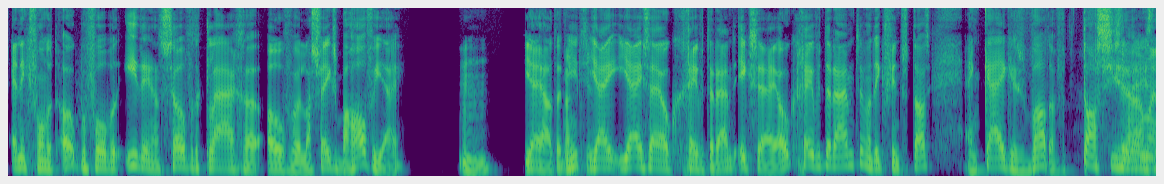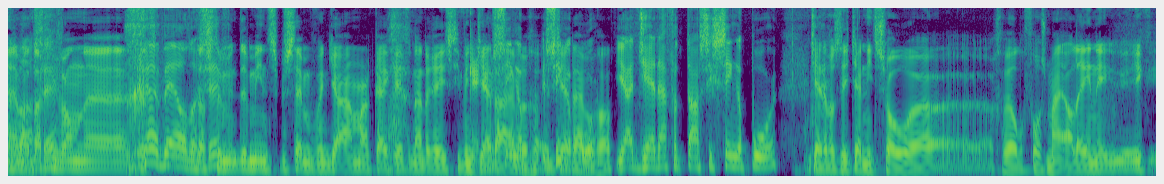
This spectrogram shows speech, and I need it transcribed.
En ik vond het ook bijvoorbeeld, iedereen had zoveel te klagen over Las Vegas, behalve jij. Mhm. Jij had het Dank niet. je. Jij, jij zei ook, geef het de ruimte. Ik zei ook, geef het de ruimte, want ik vind het fantastisch. En kijk eens, wat een fantastische Ja, race maar dat wat dacht je van... eh, dat is- Geweldig, Dat is zeg. de, de minste bestemming van het jaar. Maar kijk even naar de race die we in Kijk, Jeddah hebben, Singapore- Jeddah hebben gehad. Ja, Jeddah, fantastisch. Singapore. Jeddah was dit jaar niet zo eh, geweldig volgens mij. Alleen, ik, ik-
